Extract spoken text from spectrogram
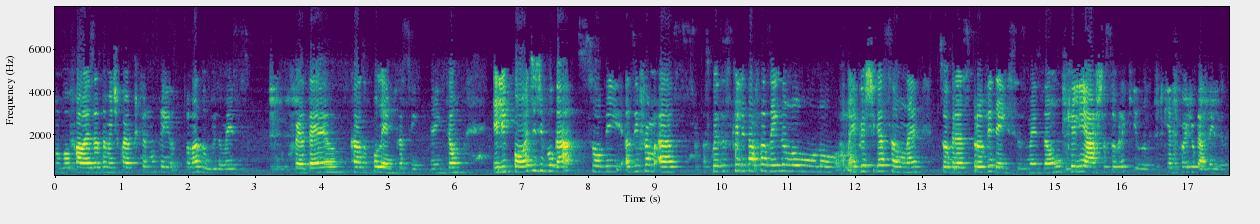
Não vou falar exatamente qual é porque eu não tenho, tô na dúvida, mas foi até um caso polêmico, assim, né? Então, ele pode divulgar sobre as, as, as coisas que ele está fazendo no, no, na investigação, né? Sobre as providências, mas não o que ele acha sobre aquilo, né? porque não foi julgado ainda, né?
